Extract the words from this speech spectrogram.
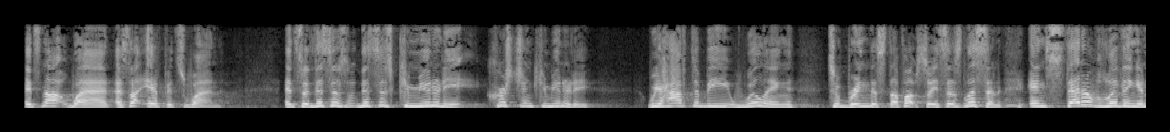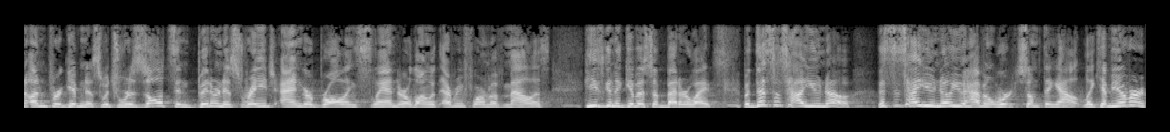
It's not when, it's not if, it's when. And so, this is, this is community, Christian community. We have to be willing to bring this stuff up. So he says, listen, instead of living in unforgiveness, which results in bitterness, rage, anger, brawling, slander, along with every form of malice, he's going to give us a better way. But this is how you know. This is how you know you haven't worked something out. Like, have you ever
